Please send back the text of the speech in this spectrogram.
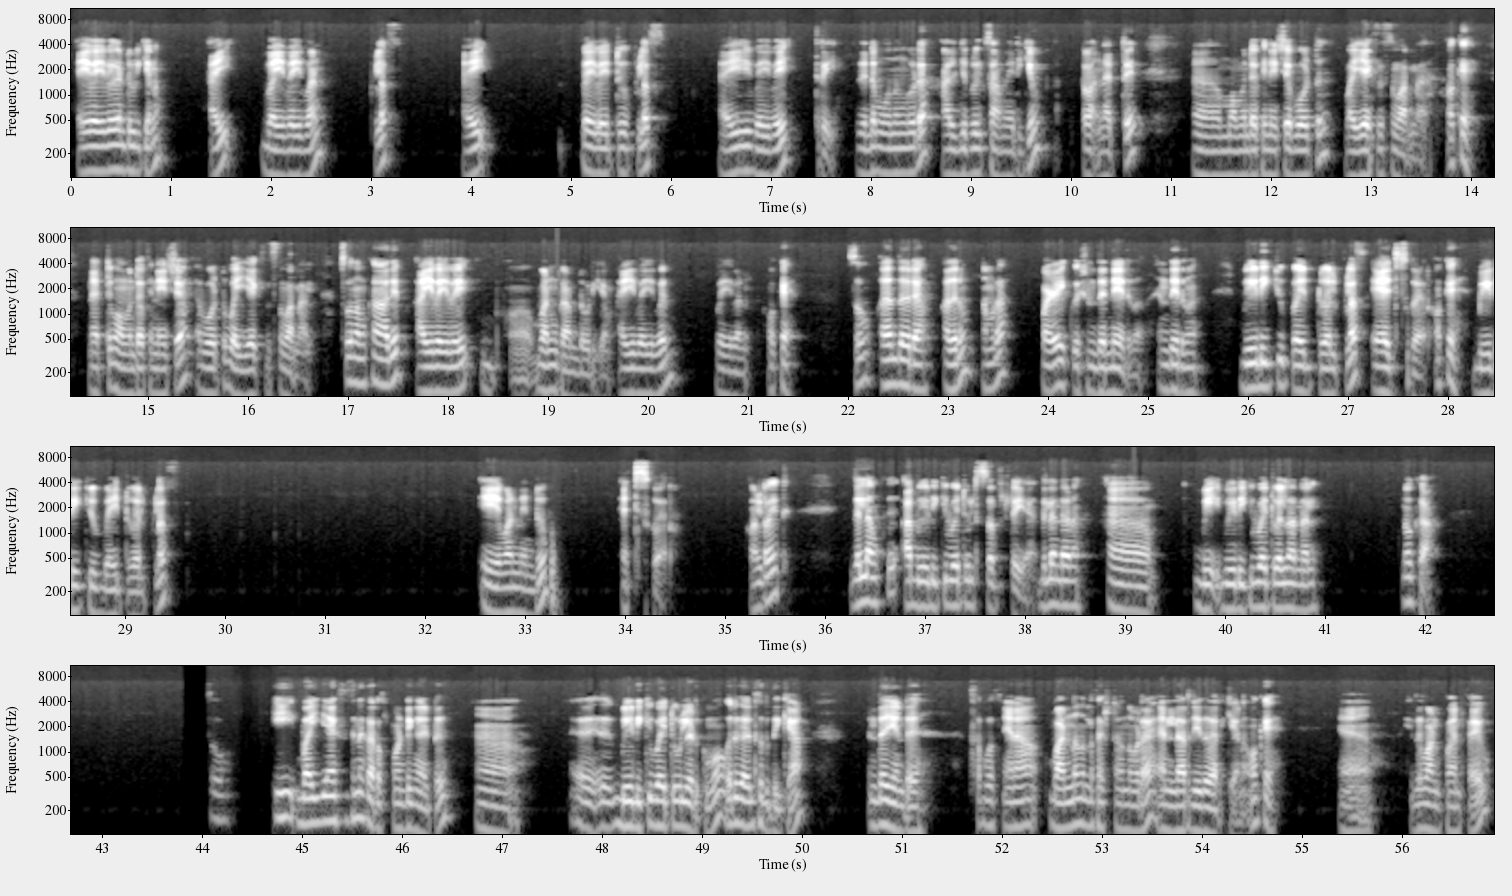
ഐ വൈ വൈ കണ്ടുപിടിക്കണം. I Y Y one plus I Y Y two plus I Y Y three ഇതിന്റെ മൂന്നും കൂടെ അൽജിബ്രിക് സമയമായിരിക്കും നെറ്റ് മൊമെന്റ് ഓഫ് ഇനേഷ്യ അബൌട്ട് വൈ ആക്സിസ് എന്ന് പറഞ്ഞാൽ. ഓക്കെ നെറ്റ് മൊമെന്റ് ഓഫ് ഇനേഷ്യ അബൌട്ട് വൈ ആക്സിസ് എന്ന് പറഞ്ഞാൽ. സോ നമുക്ക് ആദ്യം ഐ വൈ വൈ വൺ കണ്ടുപിടിക്കാം. I Y one Y one okay so അതെന്താ വരിക? അതിനും നമ്മുടെ പഴയ ഇക്വേഷൻ തന്നെയായിരുന്നു. എന്തായിരുന്നു B D cube by twelve plus A H square okay B D cube by twelve plus A one into H square all right ഇതെല്ലാം നമുക്ക് ആ B D cube by twelve substitute ചെയ്യാം. ഇതിലെന്താണ് B B D cube by twelve എന്ന് പറഞ്ഞാൽ നോക്കാം. So ഈ Y ആക്സിന് corresponding ആയിട്ട് ബി ഡി ക്യൂ ബൈ ടൂവിൽ എടുക്കുമ്പോൾ ഒരു കാര്യം ശ്രദ്ധിക്കുക എന്താ ചെയ്യേണ്ടത് സപ്പോസ് ഞാൻ ആ വൺ എന്നുള്ള സെക്ഷൻ ഒന്നുകൂടെ എൻലാർജ് ചെയ്ത് വരയ്ക്കുകയാണ്. ഓക്കെ ഇത് one point five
